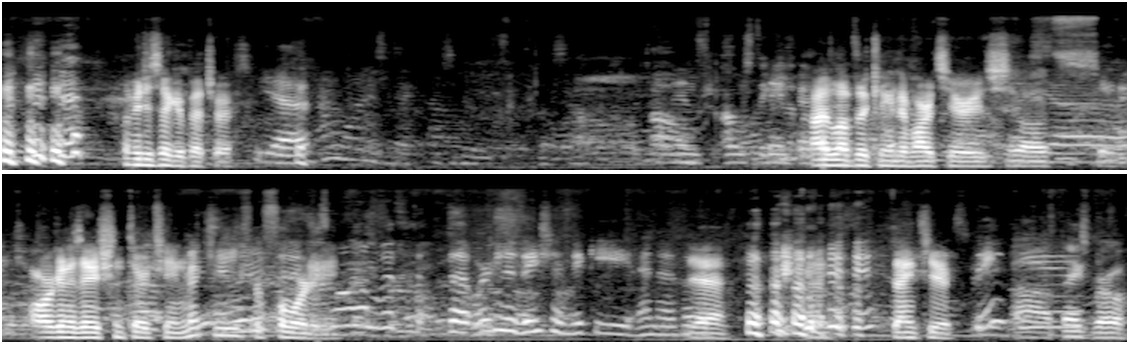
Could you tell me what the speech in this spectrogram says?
Let me just take a picture. Yeah. And thank you. I love the Kingdom Hearts series. Yeah. Organization 13 Mickey for 40. One with the organization Mickey and a hood. Yeah. Thank- Thank you. Thank you. Uh, thanks, bro.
